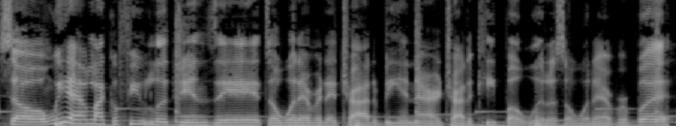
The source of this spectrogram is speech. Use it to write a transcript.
So we have like a few little Gen Zs or whatever that try to be in there and try to keep up with us or whatever. But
